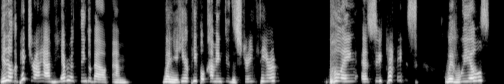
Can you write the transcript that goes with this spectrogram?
You know, the picture I have, you ever think about um, when you hear people coming through the streets here pulling a suitcase with wheels,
